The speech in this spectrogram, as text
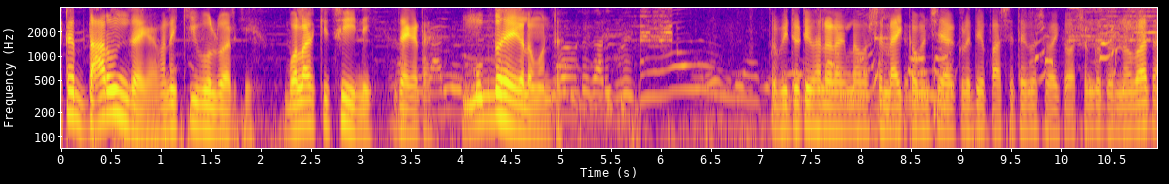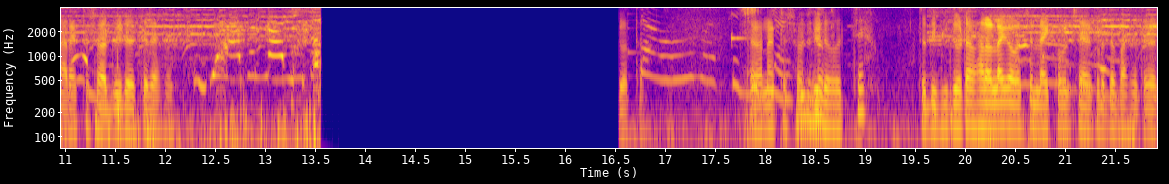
একটা দারুণ জায়গা মানে কি বলব আর কি? বলার কিছুই নেই জায়গাটা। মুগ্ধ হয়ে গেল মনটা। তো ভিডিওটি ভালো লাগলে অবশ্যই লাইক কমেন্ট শেয়ার করে দিয়ে পাশে থেকো। সবাইকে অসংখ্য ধন্যবাদ। আর একটা শর্ট ভিডিও হচ্ছে দেখো। এখন একটা শর্ট ভিডিও হচ্ছে। যদি ভিডিওটা ভালো লাগে অবশ্যই লাইক কমেন্ট শেয়ার করে দেবো পাশে থেকে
